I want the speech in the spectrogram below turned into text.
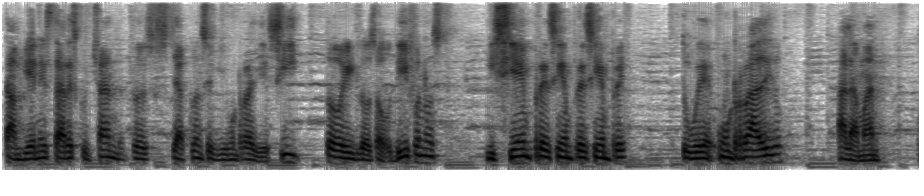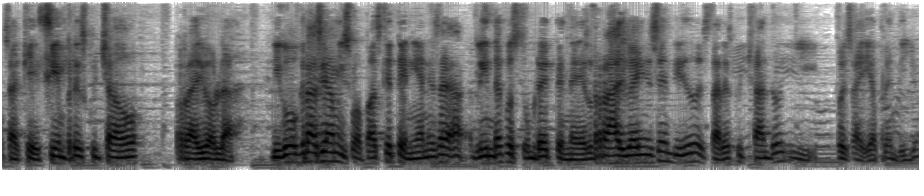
también estar escuchando. Entonces ya conseguí un radiecito y los audífonos y siempre, siempre, siempre tuve un radio a la mano. O sea que siempre he escuchado radio hablada. Digo, gracias a mis papás que tenían esa linda costumbre de tener el radio ahí encendido, de estar escuchando y pues ahí aprendí yo.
